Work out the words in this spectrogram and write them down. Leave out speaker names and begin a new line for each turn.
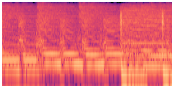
Música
